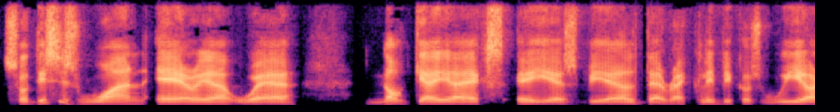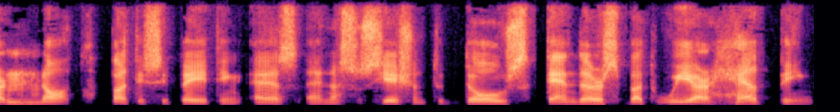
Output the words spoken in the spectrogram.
So this is one area where not GaiaX ASBL directly because we are mm-hmm. not participating as an association to those tenders, but we are helping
